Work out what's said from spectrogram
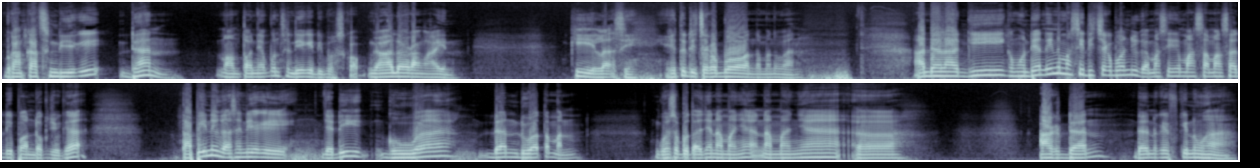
Berangkat sendiri dan nontonnya pun sendiri di bioskop. Nggak ada orang lain. Gila sih. Itu di Cirebon teman-teman. Ada lagi kemudian ini masih di Cirebon juga masih masa-masa di pondok juga tapi ini nggak sendiri. Jadi gue dan dua teman gue sebut aja namanya namanya uh, Ardan dan Rifki Nuha.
